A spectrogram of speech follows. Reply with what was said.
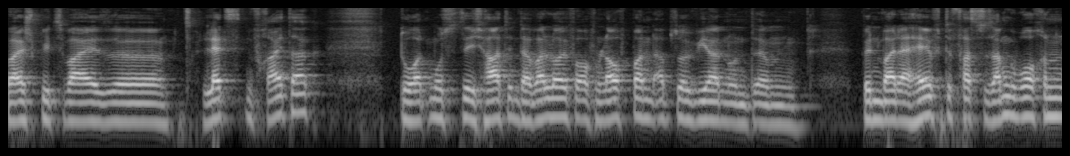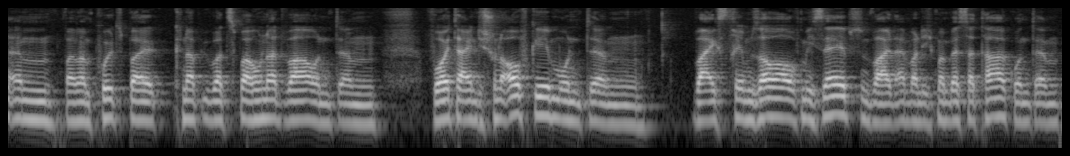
beispielsweise letzten Freitag. Dort musste ich harte Intervallläufe auf dem Laufband absolvieren und ähm, bin bei der Hälfte fast zusammengebrochen, ähm, weil mein Puls bei knapp über 200 war und ähm, wollte eigentlich schon aufgeben und ähm, war extrem sauer auf mich selbst und war halt einfach nicht mein bester Tag und ähm,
